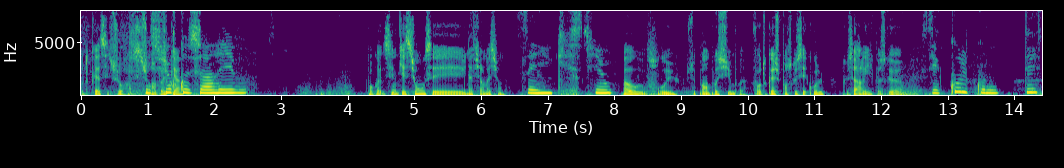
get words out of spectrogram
En tout cas, c'est toujours, toujours un peu le sûr cas. que ça arrive. Pourquoi? C'est une question ou c'est une affirmation? C'est une question. Ah ou- oui, c'est pas impossible. ouais. Enfin, en tout cas, je pense que c'est cool que ça arrive parce que C'est cool qu'on dise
